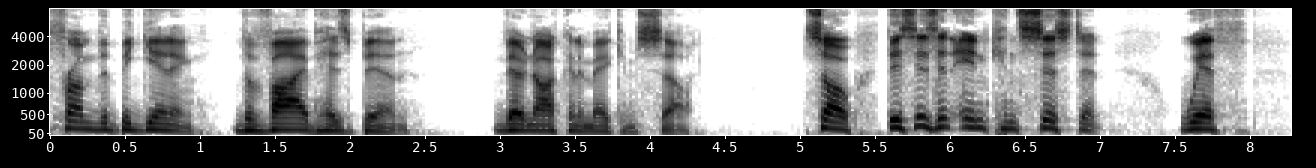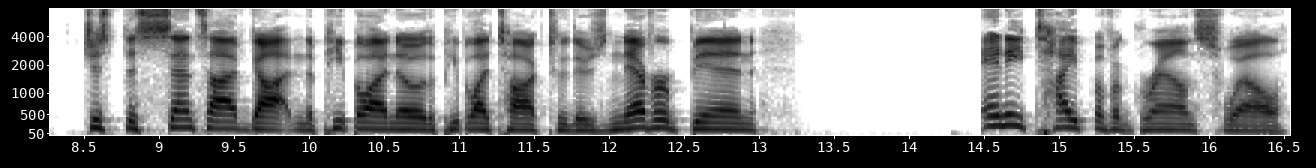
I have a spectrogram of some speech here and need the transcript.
from the beginning, the vibe has been they're not going to make him sell. So this isn't inconsistent with just the sense I've gotten, the people I know, the people I talk to. There's never been any type of a groundswell,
